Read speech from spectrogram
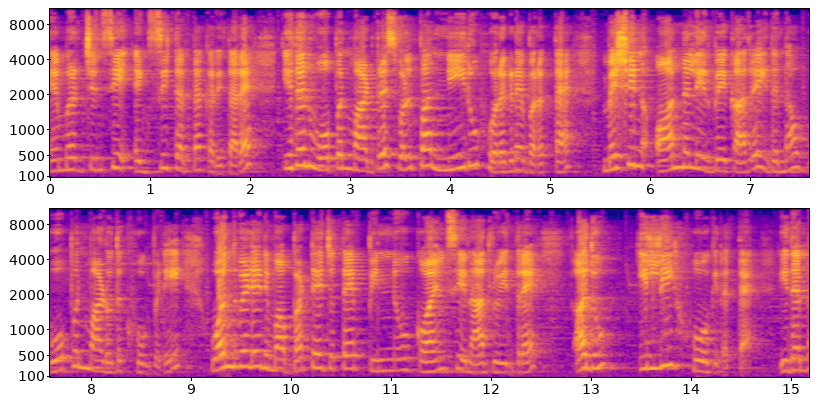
ಎಮರ್ಜೆನ್ಸಿ ಎಕ್ಸಿಟ್ ಅಂತ ಕರೀತಾರೆ. ಇದನ್ನ ಓಪನ್ ಮಾಡಿದ್ರೆ ಸ್ವಲ್ಪ ನೀರು ಹೊರಗಡೆ ಬರುತ್ತೆ. ಮೆಷಿನ್ ಆನ್ನಲ್ಲಿ ಇರಬೇಕಾದ್ರೆ ಇದನ್ನ ಓಪನ್ ಮಾಡೋದಕ್ಕೆ ಹೋಗ್ಬೇಡಿ. ಒಂದ್ ವೇಳೆ ನಿಮ್ಮ ಬಟ್ಟೆ ಜೊತೆ ಪಿನ್ನು ಕಾಯಿನ್ಸ್ ಏನಾದರೂ ಇದ್ರೆ ಅದು ಇಲ್ಲಿ ಹೋಗಿರುತ್ತೆ. ಇದನ್ನ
